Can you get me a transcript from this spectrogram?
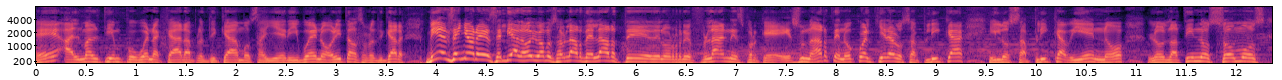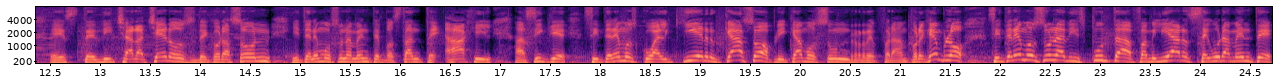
¿Eh? Al mal tiempo, buena cara, platicamos ayer y bueno, ahorita vamos a platicar. Bien, señores, el día de hoy vamos a hablar del arte de los reflanes, porque es un arte, no cualquiera los aplica y los aplica bien, ¿no? Los latinos somos este dicharacheros de corazón y tenemos una mente bastante ágil, así que si tenemos tenemos cualquier caso, aplicamos un refrán. Por ejemplo, si tenemos una disputa familiar, seguramente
